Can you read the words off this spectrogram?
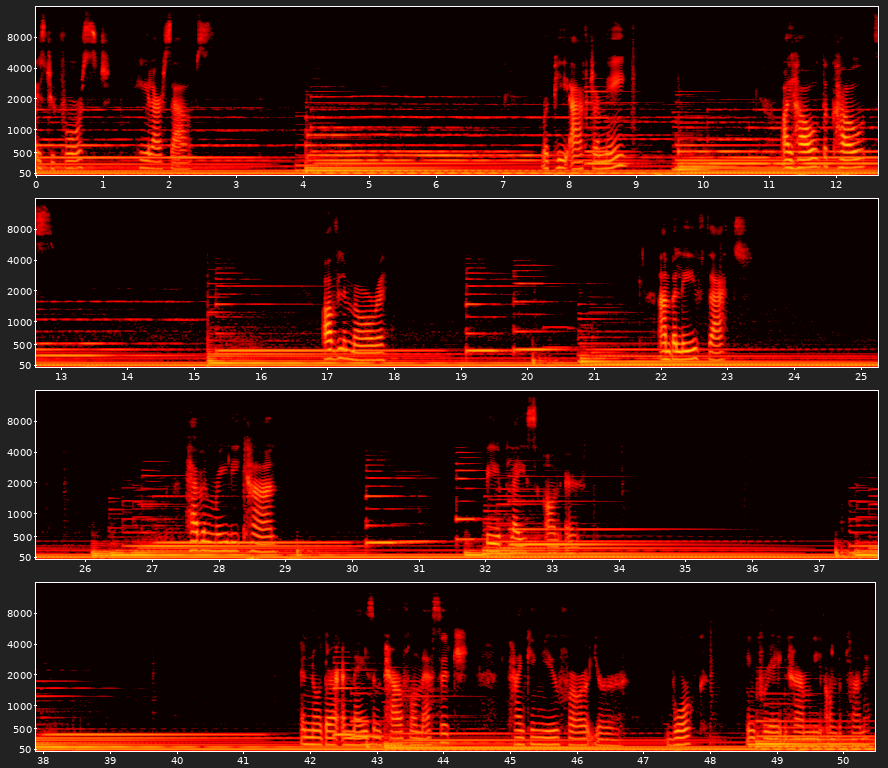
is to first heal ourselves. Repeat after me. I hold the codes of Lemuria and believe that heaven really can be a place on earth. another amazing, powerful message thanking you for your work in creating harmony on the planet.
